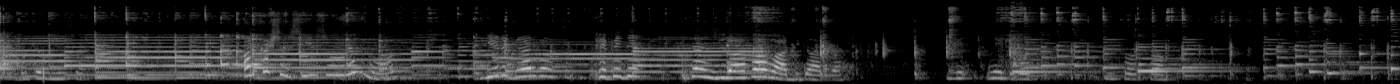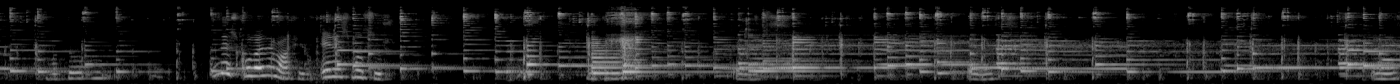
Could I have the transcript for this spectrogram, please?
Bakalım nasıl. Arkadaşlar şey soralım mı? Diğeri galiba Pepe'de bir tane zürafa vardı galiba. Ne, neydi o? Ne sorsam? Bakalım. Neyse kolayla başlayalım. Enes Batur. Evet. Evet. Evet.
